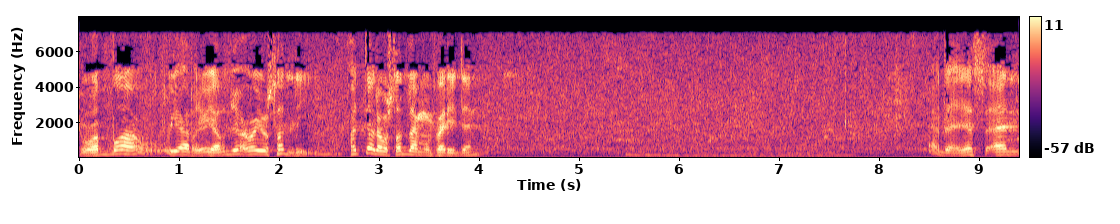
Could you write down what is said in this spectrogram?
توضأ ويرجع ويصلي حتى لو صلى منفردا. هذا يسأل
